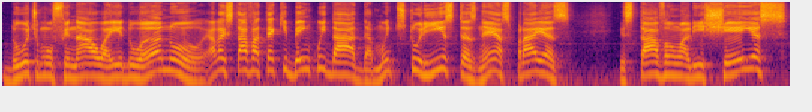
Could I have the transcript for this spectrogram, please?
do último final aí do ano, ela estava até que bem cuidada. Muitos turistas, né, as praias estavam ali cheias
